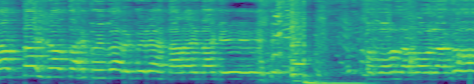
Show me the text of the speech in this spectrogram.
সপ্তাহে সপ্তাহে দুইবার করে নারায় নাগে ও বলা বলা গো।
